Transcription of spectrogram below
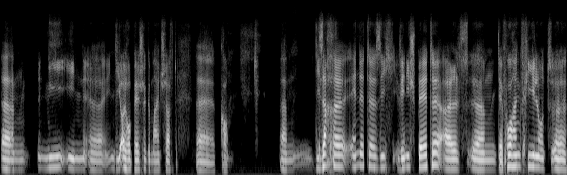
ähm, nie in, äh, in die europäische Gemeinschaft äh, kommen. Ähm, die Sache änderte sich wenig später, als ähm, der Vorhang fiel und äh,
